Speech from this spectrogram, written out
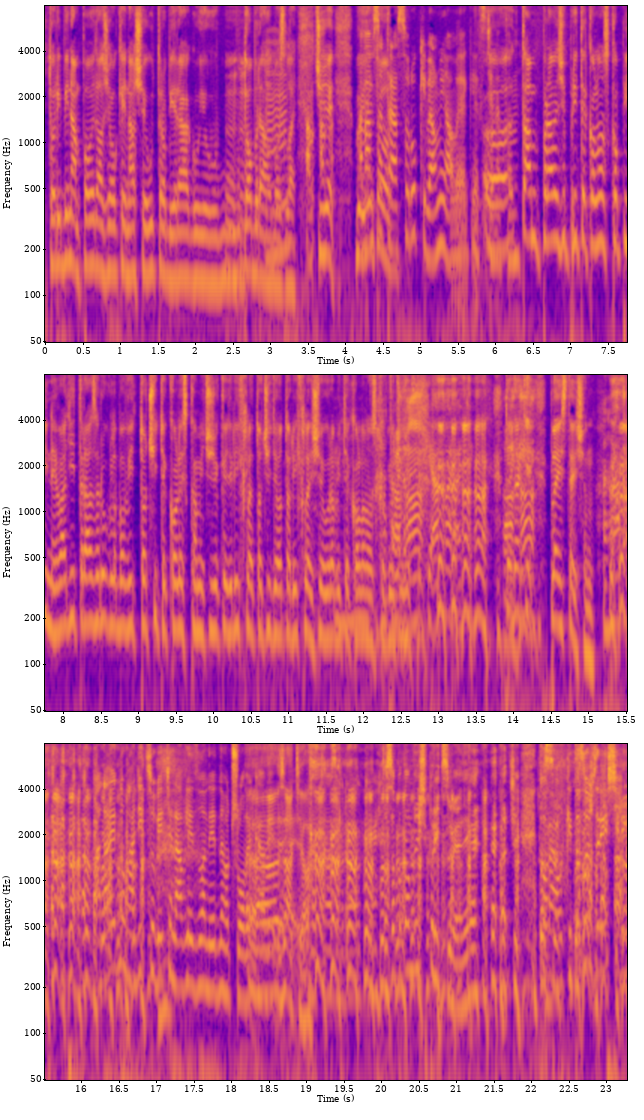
ktorý by nám povedal, že OK, naše útroby reagujú dobre alebo zle. Čiže A vám je sa to- trasú ruky veľmi, alebo jak, jak ste na tom? Uh, tam práve, že pri tej kolonoskopii nevadí tras rúk, lebo vy točíte koleskami, čiže keď rýchle točíte, o to rýchlejšie urobíte kolonoskopiu. Tam Čiže, to je také PlayStation. A na jednu hadicu viete navliecť len jedného človeka. A, Vie- zatiaľ. Okej. To sa potom vyšpricuje, nie? Či, to sa, Korálky, to sme už riešili.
